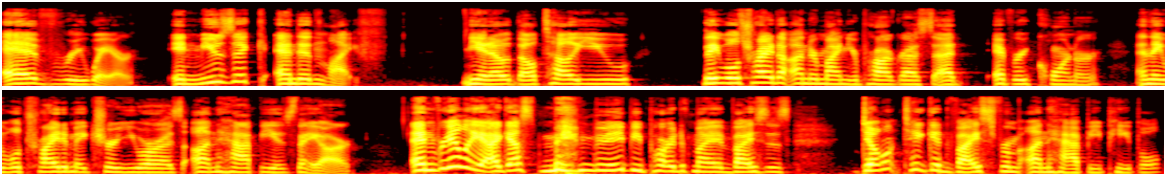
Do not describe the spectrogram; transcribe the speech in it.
everywhere in music and in life. You know, they'll tell you, they will try to undermine your progress at every corner, and they will try to make sure you are as unhappy as they are. And really, I guess maybe part of my advice is don't take advice from unhappy people.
